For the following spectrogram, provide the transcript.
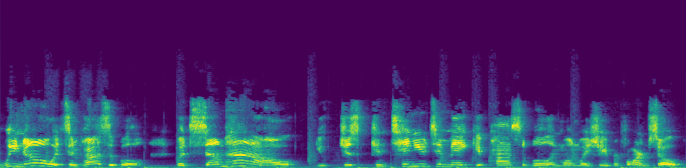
We know it's impossible, but somehow you just continue to make it possible in one way, shape, or form. So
